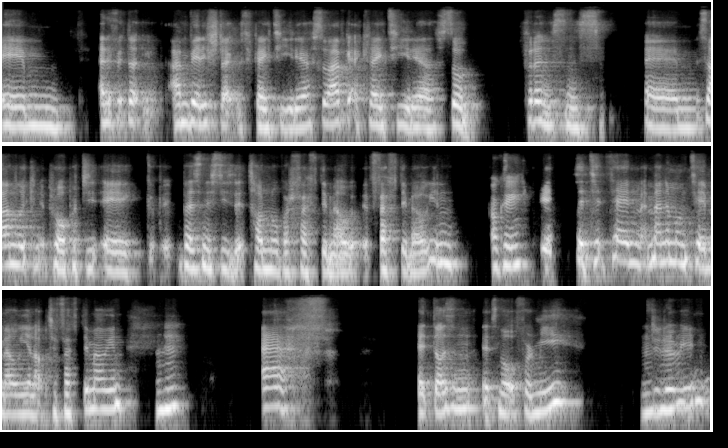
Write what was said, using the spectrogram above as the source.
um, and if it, does, I'm very strict with criteria. So I've got a criteria. So, for instance, um, so I'm looking at property uh, businesses that turn over 50, mil, 50 million. Okay. So t- 10, minimum 10 million up to 50 million. Mm-hmm. If it doesn't, it's not for me. Mm-hmm. Do you know what I mm-hmm. mean?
